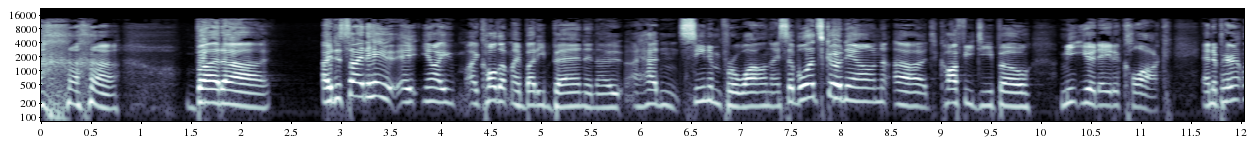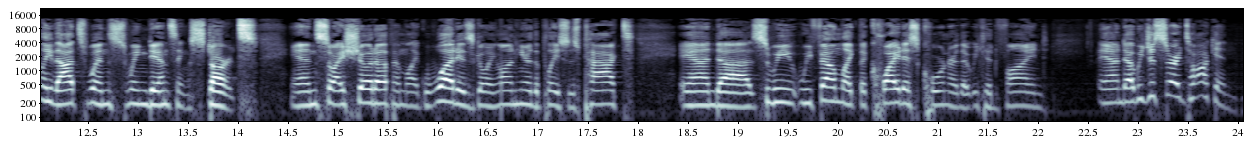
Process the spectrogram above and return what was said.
but uh, I decided, hey, you know, I, I called up my buddy Ben, and I, I hadn't seen him for a while, and I said, well, let's go down uh, to Coffee Depot, meet you at 8 o'clock. And apparently that's when swing dancing starts. And so I showed up, and I'm like, what is going on here? The place is packed. And uh, so we, we found like the quietest corner that we could find. And uh, we just started talking.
